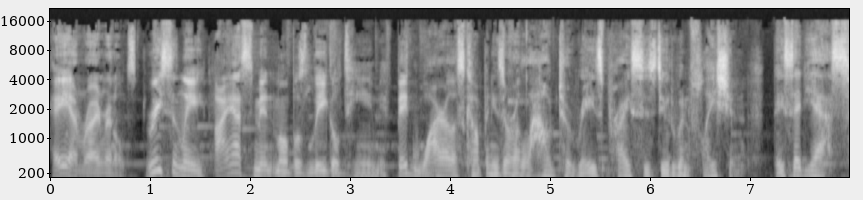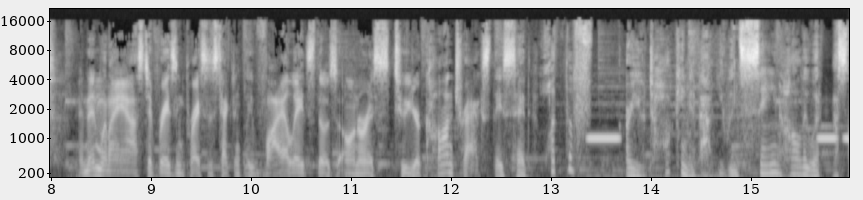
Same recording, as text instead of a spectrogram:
Hey, I'm Ryan Reynolds. Recently, I asked Mint Mobile's legal team if big wireless companies are allowed to raise prices due to inflation. They said yes. And then when I asked if raising prices technically violates those onerous two year contracts, they said, What the f are you talking about, you insane Hollywood ass?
